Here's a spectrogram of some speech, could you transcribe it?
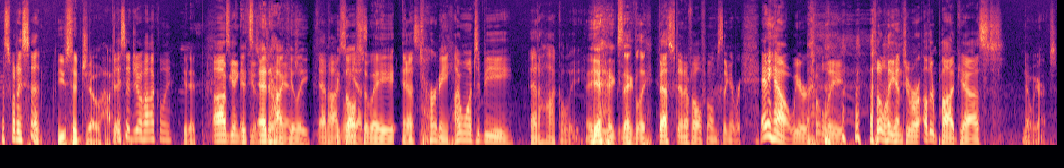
That's what I said. You said Joe Did Hochuli. I say Joe Hochuli? You did. Oh, I'm getting it's confused Ed with Joe Hochuli. Manchin. Ed Hochuli. He's also yes. a an Yes. attorney. I want to be Ed Hochuli. yeah, exactly. Best NFL films thing ever. Anyhow, we are totally, totally into our other podcast. No, we aren't.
